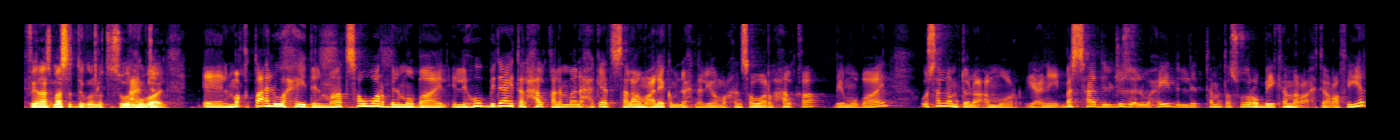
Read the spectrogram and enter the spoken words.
في ناس ما صدقوا إنه تصوير. موبايل. المقطع الوحيد اللي ما تصور بالموبايل اللي هو بداية الحلقة لما أنا حكيت السلام عليكم نحن اليوم رح نصور الحلقة بموبايل وسلمته لعمور. يعني بس هذا الجزء الوحيد اللي تم تصويره بكاميرا احترافية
